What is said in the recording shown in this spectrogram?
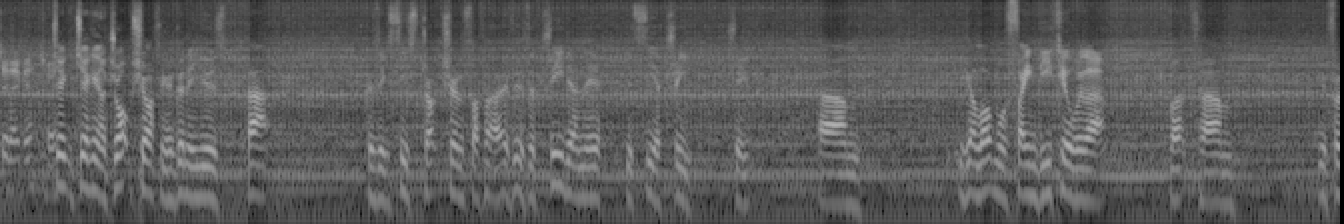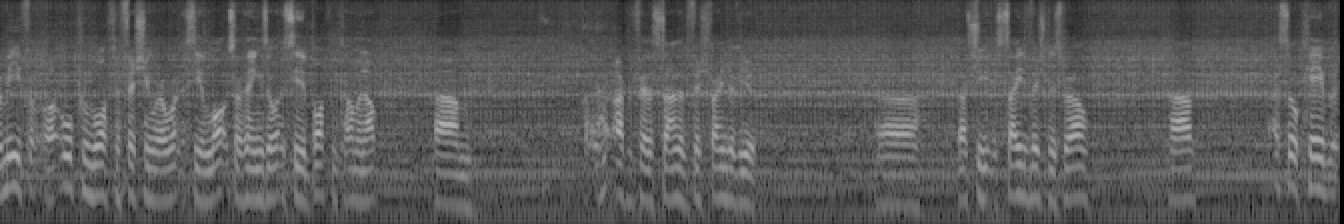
Say that again. Jig, jigging or drop shotting. I'm going to use that because you can see structure and stuff like that. If there's a tree down there, you'd see a tree shape. Um, you get a lot more fine detail with that. But um, for me, for uh, open water fishing, where I want to see lots of things, I want to see the bottom coming up. Um, I prefer the standard fish finder view. Uh, that's you get the side vision as well. Uh, that's okay, but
